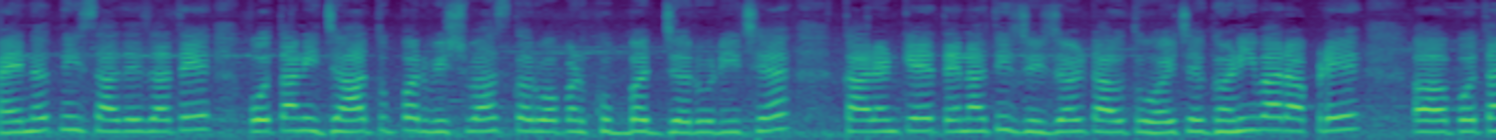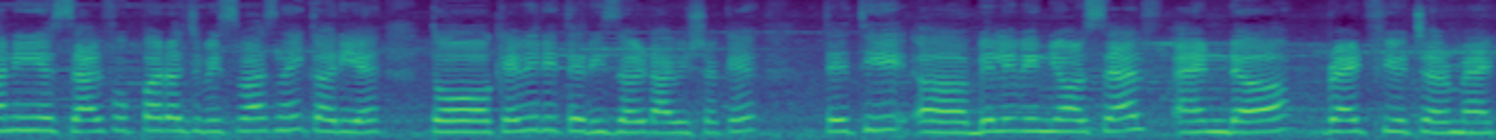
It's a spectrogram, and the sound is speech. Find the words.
મહેનતની સાથે સાથે પોતાની જાત ઉપર વિશ્વાસ કરવો પણ ખૂબ જ જરૂરી છે, કારણ કે તેનાથી જ રિઝલ્ટ આવતું હોય છે. ઘણીવાર આપણે પોતાની સેલ્ફ ઉપર જ વિશ્વાસ નહીં કરીએ, તો કેવી રીતે રિઝલ્ટ આવી શકે? તેથી believe in yourself and bright future make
